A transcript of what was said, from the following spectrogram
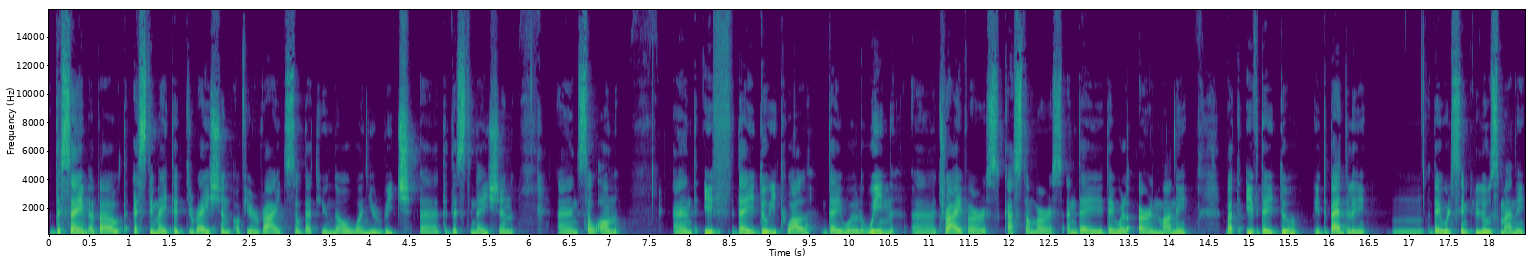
the same about estimated duration of your ride so that you know when you reach uh, the destination and so on. And if they do it well, they will win uh, drivers, customers, and they, they will earn money. But if they do it badly, mm, they will simply lose money.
